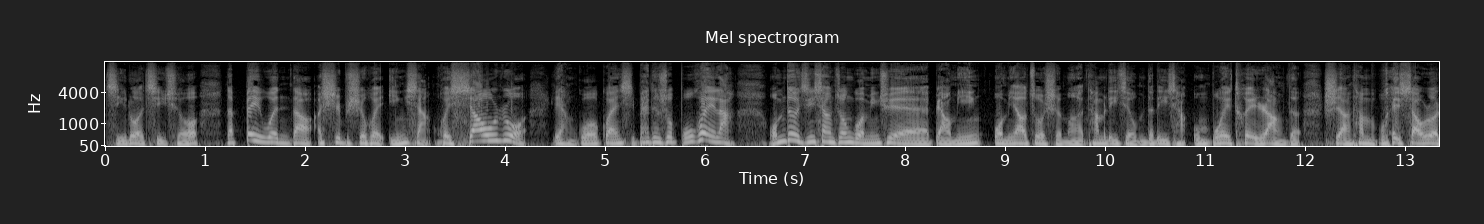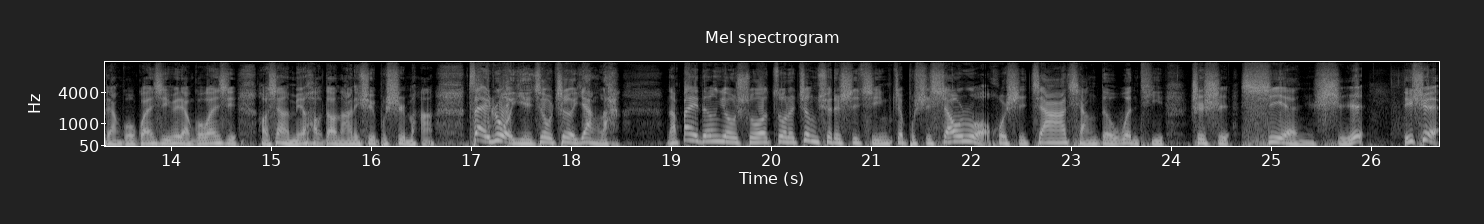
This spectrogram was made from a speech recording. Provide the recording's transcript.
击落气球。那被问到是不是会影响、会削弱两国关系，拜登说不会啦。我们都已经向中国明确表明我们要做什么，他们理解我们的立场，我们不会退让的。是啊，他们不会削弱两国关系，因为两国关系好像也没有好到哪里去，不是吗？再弱也就这样啦。那拜登又说做了正确的事情，这不是削弱或是加强的问题，这是现实。的确，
